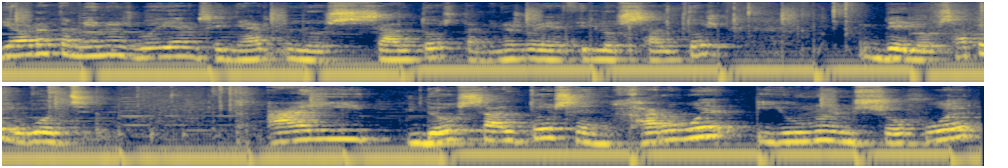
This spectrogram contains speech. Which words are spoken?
Y ahora también os voy a enseñar los saltos, también os voy a decir los saltos de los Apple Watch. Hay dos saltos en hardware y uno en software.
